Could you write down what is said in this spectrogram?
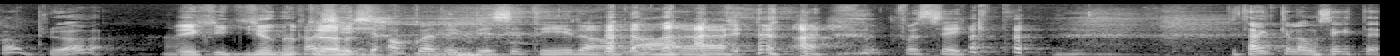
Kan vi prøve. Vi kunne Kanskje ikke akkurat i disse tider, men eh, på sikt. Vi tenker langsiktig.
